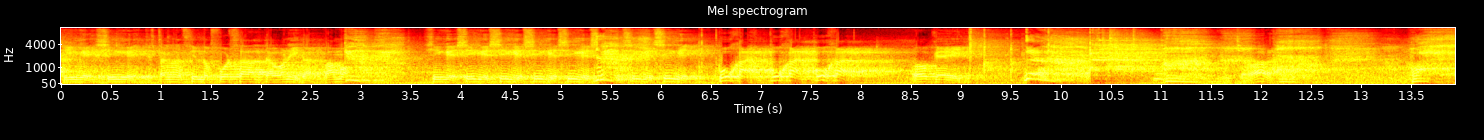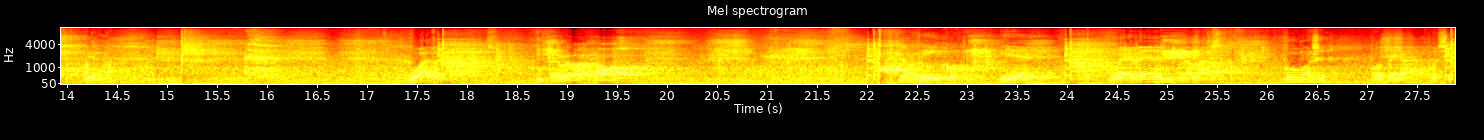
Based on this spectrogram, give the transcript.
Sigue, sigue. Te están haciendo fuerza antagónica. Vamos. Sigue, sigue, sigue, sigue, sigue, sigue, sigue, sigue. Empuja, empuja, empuja. Ok. Chaval. Cuatro, Pero, vamos. Cinco, bien. Nueve, una más. Puedo más, eh. Pues venga, pues sigue.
